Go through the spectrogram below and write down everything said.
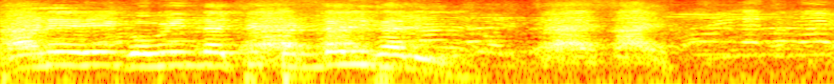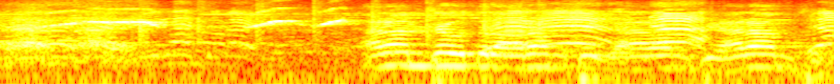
ठाणे ही गोविंदाची पंढरी झाली. आराम से उतरा आराम से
